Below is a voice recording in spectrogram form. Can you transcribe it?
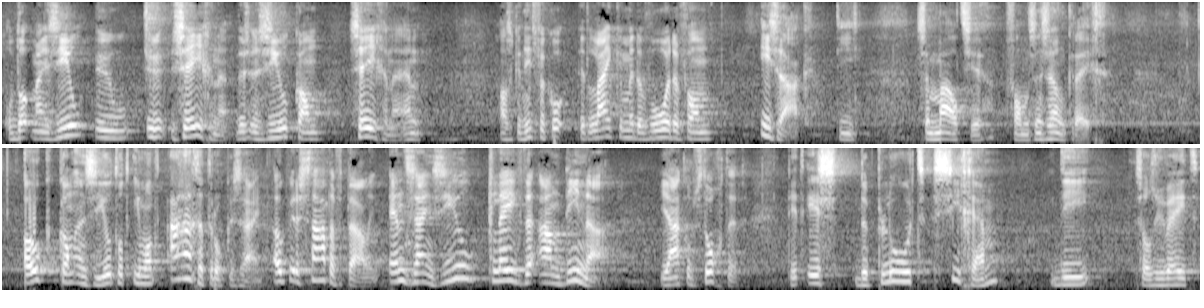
Opdat mijn ziel u, u zegenen. Dus een ziel kan zegenen. En als ik het niet verkoop, het lijken me de woorden van Isaac, die zijn maaltje van zijn zoon kreeg. Ook kan een ziel tot iemand aangetrokken zijn. Ook weer de Statenvertaling. En zijn ziel kleefde aan Dina, Jacobs dochter. Dit is de ploert Sichem, die, zoals u weet,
